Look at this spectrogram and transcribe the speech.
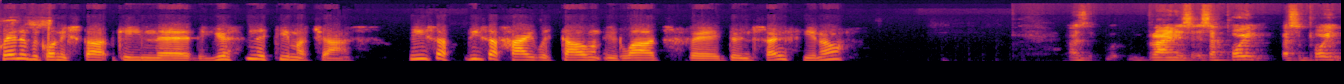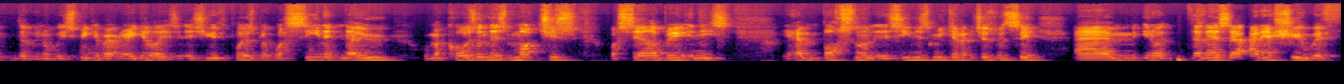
when are we going to start giving the, the youth in the team a chance? These are these are highly talented lads for down south, you know. As Brian, it's, it's a point. It's a point that you know we speak about regularly as, as youth players, but we're seeing it now with McCausland. As much as we're celebrating these him busting onto the scene, as Micah Richards would say, um, you know there is a, an issue with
